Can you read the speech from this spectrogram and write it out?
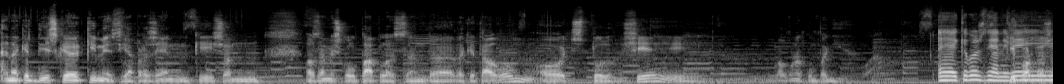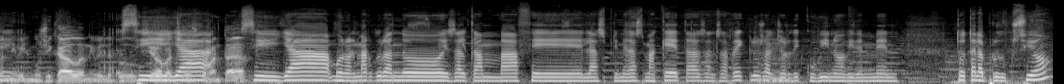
En aquest disc, eh, qui més hi ha present? Qui són els més culpables d'aquest àlbum? O ets tu, així, i alguna companyia? Eh, què vols dir a Qui nivell... portes a nivell musical, a nivell de Sí, producció, ho ja, has comentat? sí, ja, bueno, el Marc Durandó és el que em va fer les primeres maquetes, els arreglos, el Jordi Cubino, evidentment, tota la producció,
